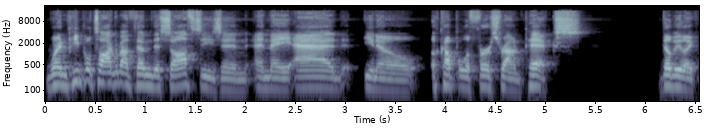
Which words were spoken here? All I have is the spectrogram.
when people talk about them this offseason and they add, you know, a couple of first round picks, they'll be like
